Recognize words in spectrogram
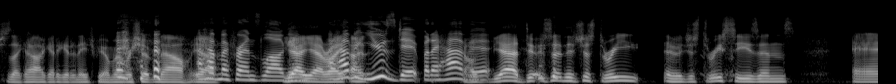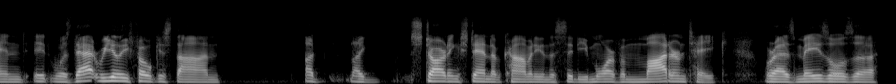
She's like, oh, I got to get an HBO membership now. Yeah. I have my friends log Yeah, in. yeah, right. I haven't I- used it, but I have Oh, it. yeah. Do, so there's just three. It was just three seasons, and it was that really focused on, a like starting stand up comedy in the city, more of a modern take, whereas Maisel's a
